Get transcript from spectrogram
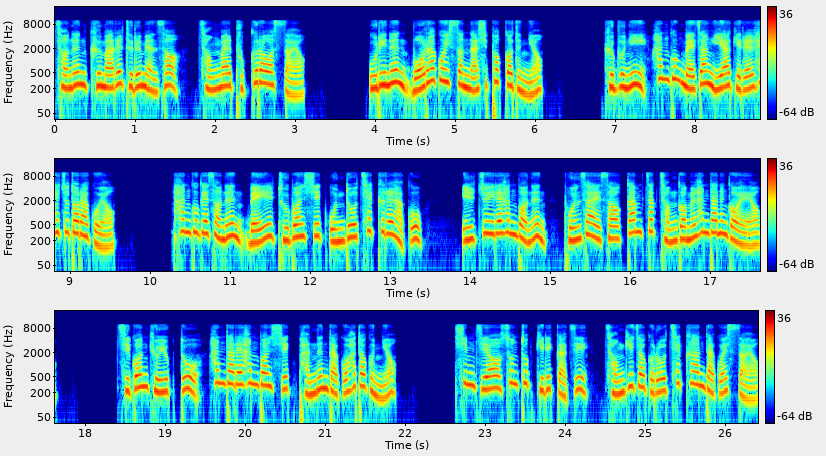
저는 그 말을 들으면서 정말 부끄러웠어요. 우리는 뭘 하고 있었나 싶었거든요. 그분이 한국 매장 이야기를 해주더라고요. 한국에서는 매일 두 번씩 온도 체크를 하고 일주일에 한 번은 본사에서 깜짝 점검을 한다는 거예요. 직원 교육도 한 달에 한 번씩 받는다고 하더군요. 심지어 손톱 길이까지 정기적으로 체크한다고 했어요.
